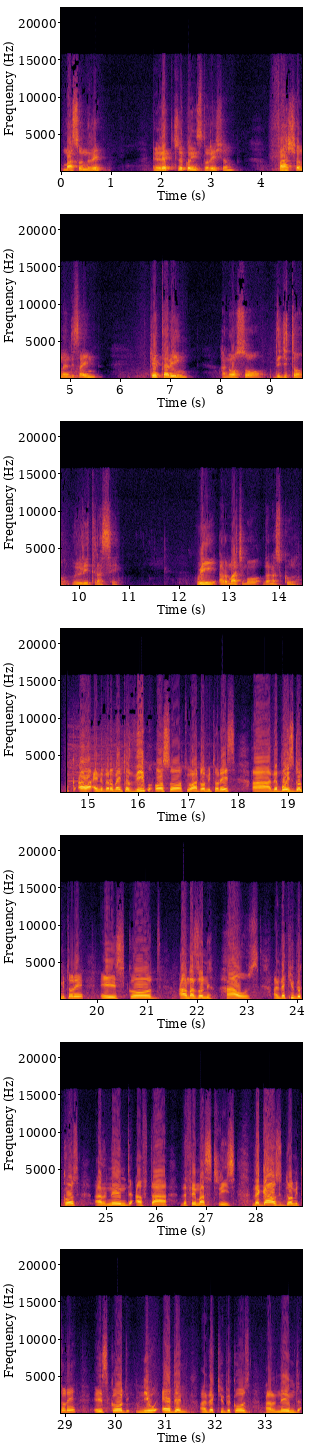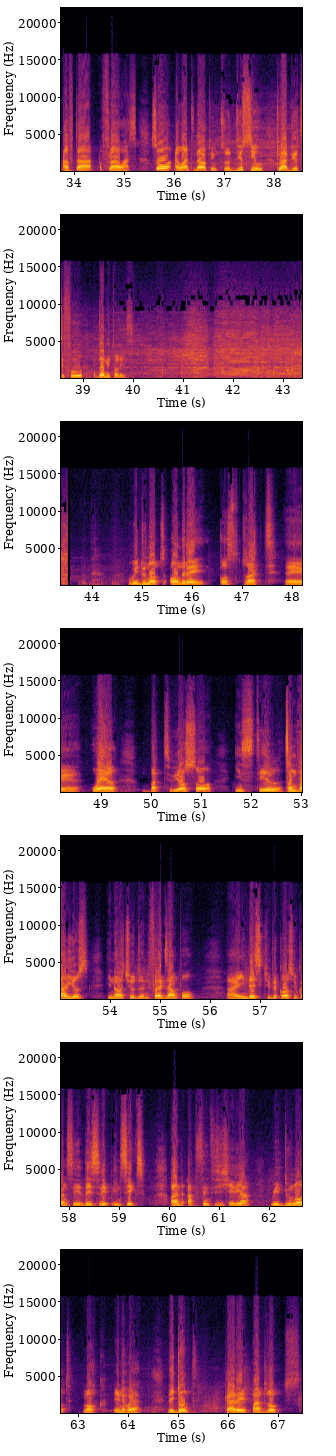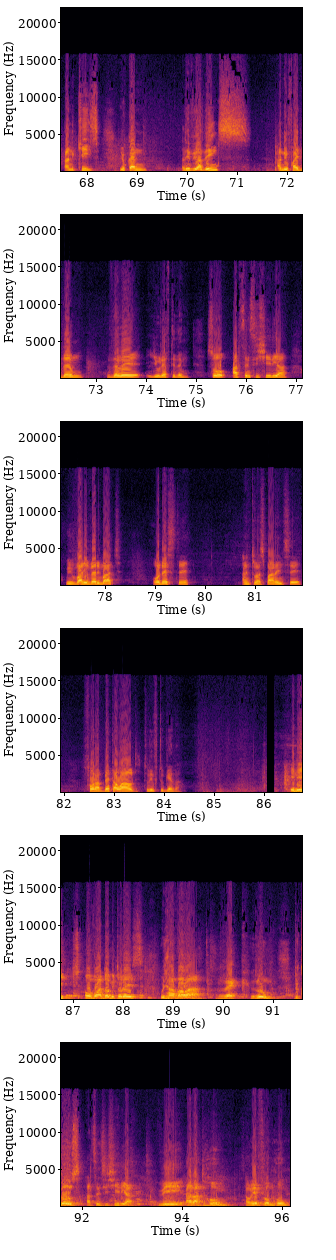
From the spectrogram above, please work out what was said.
masonry, electrical installation, fashion and design, catering, and also digital literacy. We are much more than a school. Our environmental theme also to our dormitories. Uh, the boys' dormitory is called Amazon House, and the cubicles are named after the famous trees. The girls' dormitory is called New Eden, and the cubicles are named after flowers. So I want now to introduce you to our beautiful dormitories. we do not only construct uh, well, but we also instill some values in our children. For example, uh, in these cubicles, you can see they sleep in six, and at St. Cecilia, we do not lock anywhere. They don't carry padlocks and keys. You can leave your things and you find them the way you left them. So at St. Cecilia, we value very much honesty and transparency for a better world to live together. In each of our dormitories, we have our rec room because at St. Cecilia, we are at home, away from home.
